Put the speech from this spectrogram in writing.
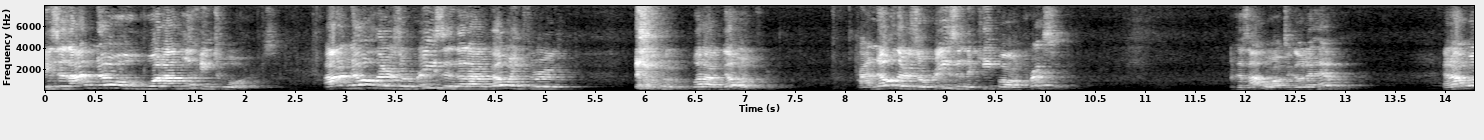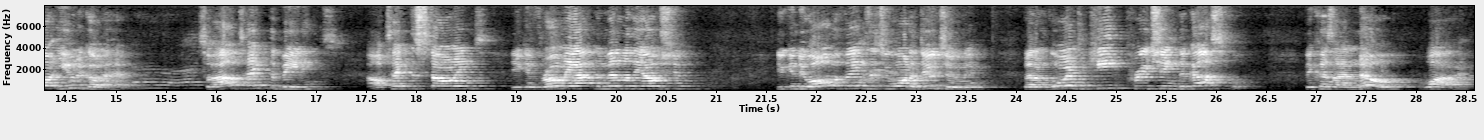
He says, I know what I'm looking towards. I know there's a reason that I'm going through what I'm going through. I know there's a reason to keep on pressing. Because I want to go to heaven. And I want you to go to heaven. So I'll take the beatings. I'll take the stonings. You can throw me out in the middle of the ocean. You can do all the things that you want to do to me. But I'm going to keep preaching the gospel. Because I know why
